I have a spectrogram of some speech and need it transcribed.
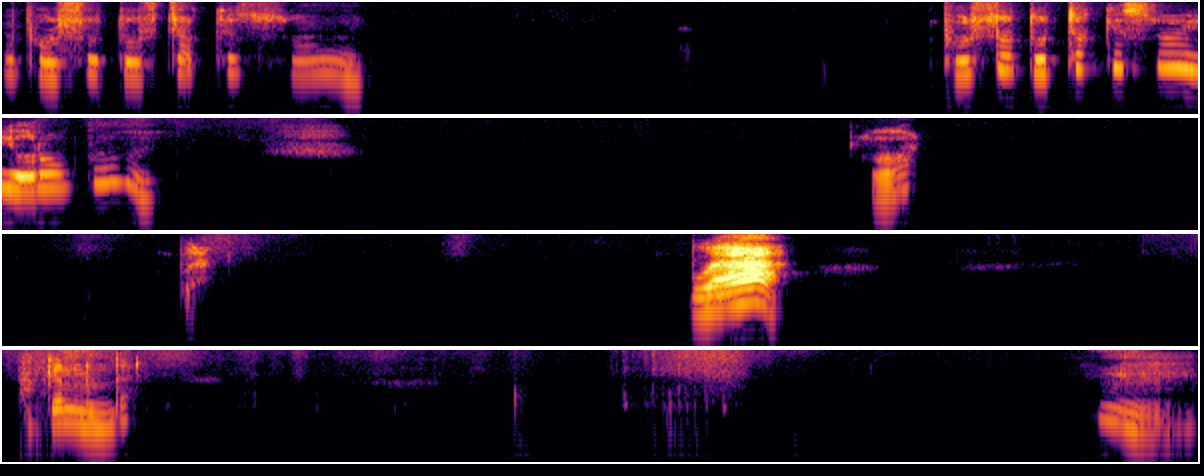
왜 벌써 도착했어? 벌써 도착했어요, 여러분. 뭐? 뭐야? 뭐야? 바뀌었는데? 음.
